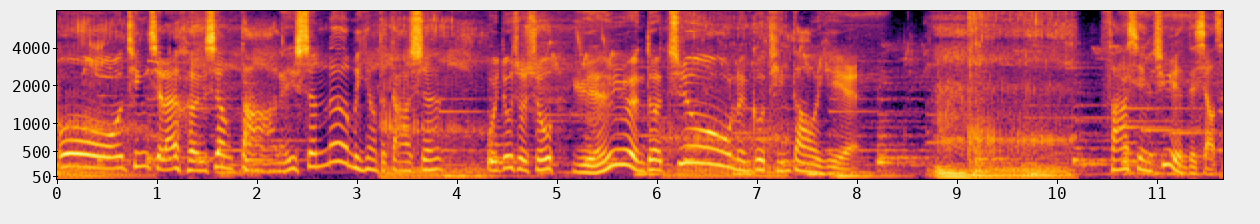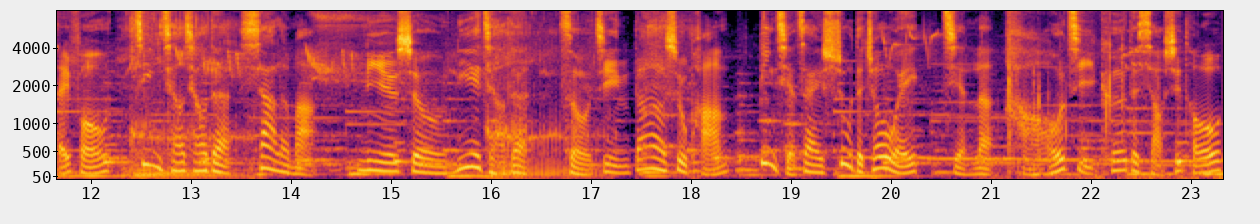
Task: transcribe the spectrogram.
哦，听起来很像打雷声那么样的大声，维多叔叔远远的就能够听到耶。发现巨人的小裁缝静悄悄地下了马，蹑手蹑脚地走进大树旁，并且在树的周围捡了好几颗的小石头，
